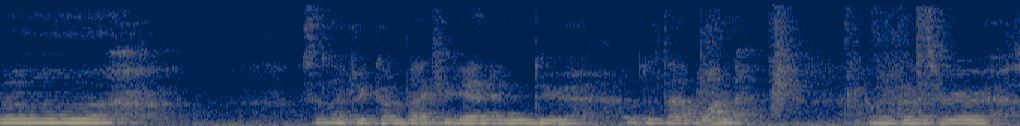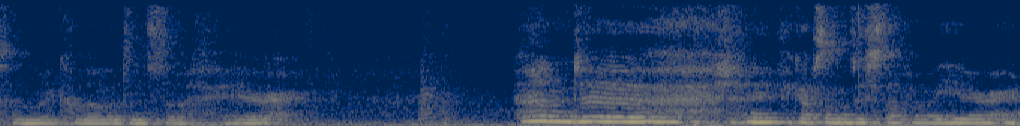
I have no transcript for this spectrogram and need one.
Uh, still have to come back again and do do that one. I'll go through some of my clothes and stuff here. And uh, just maybe pick up some of this stuff over here.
